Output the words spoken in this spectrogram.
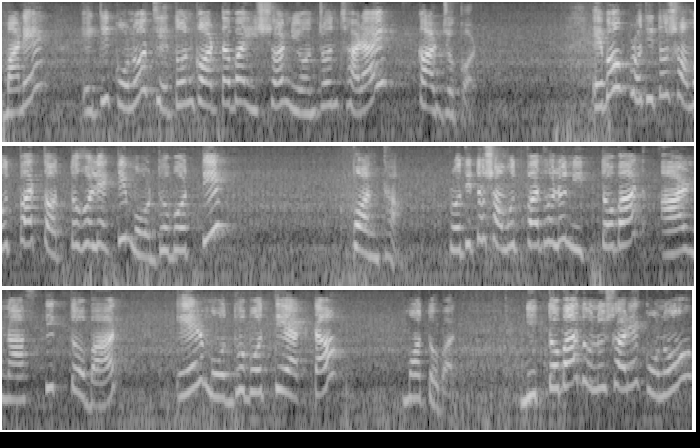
মানে এটি কোনো চেতনকর্তা বা ঈশ্বর নিয়ন্ত্রণ ছাড়াই কার্যকর। এবং প্রতীত সমুৎপাদ তত্ত্ব হলো একটি মধ্যবর্তী পন্থা। প্রতীত সমুৎপাদ হলো নিত্যবাদ আর নাস্তিত্ববাদ। এর মধ্যবর্তী একটা মতবাদ। নিত্যবাদ অনুসারে কোনো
